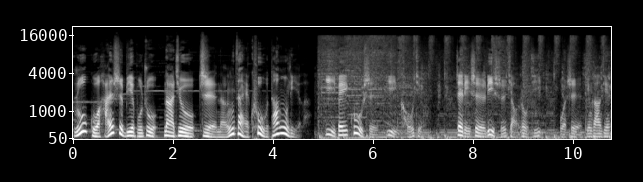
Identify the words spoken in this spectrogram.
如果还是憋不住，那就只能在裤裆里了。一杯故事，一口酒，这里是历史绞肉机，我是金刚间。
